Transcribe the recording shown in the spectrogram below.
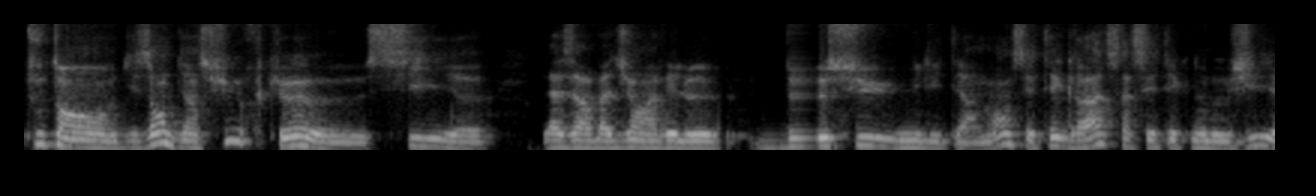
tout en disant bien sûr que si l'Azerbaïdjan avait le dessus militairement, c'était grâce à ces technologies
